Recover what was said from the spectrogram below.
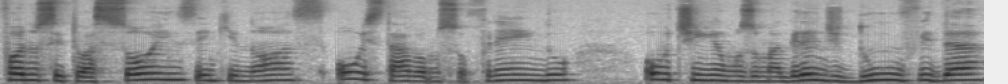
Foram situações em que nós ou estávamos sofrendo ou tínhamos uma grande dúvida.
